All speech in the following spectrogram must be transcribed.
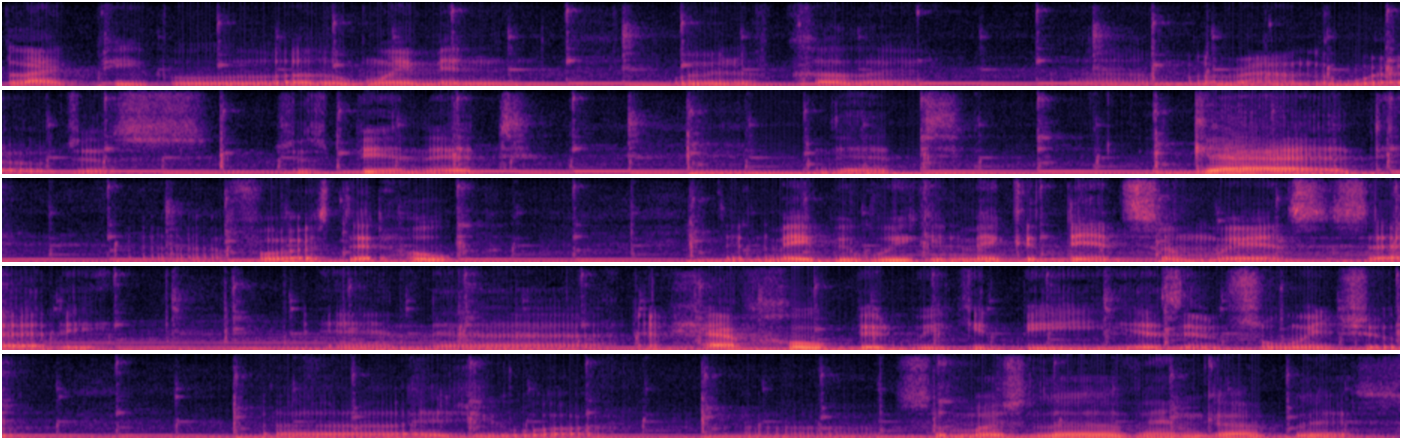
black people, other women, women of color um, around the world. Just just being that that guide uh, for us, that hope that maybe we can make a dent somewhere in society, and uh, and have hope that we could be as influential uh, as you are. Uh, so much love and God bless.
